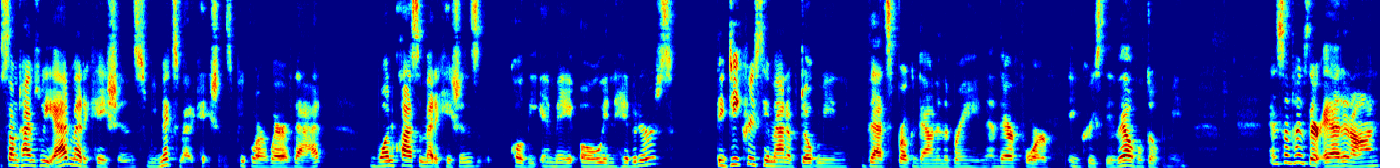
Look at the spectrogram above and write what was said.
Sometimes we add medications, we mix medications. People are aware of that. One class of medications called the MAO inhibitors they decrease the amount of dopamine that's broken down in the brain and therefore increase the available dopamine. And sometimes they're added on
